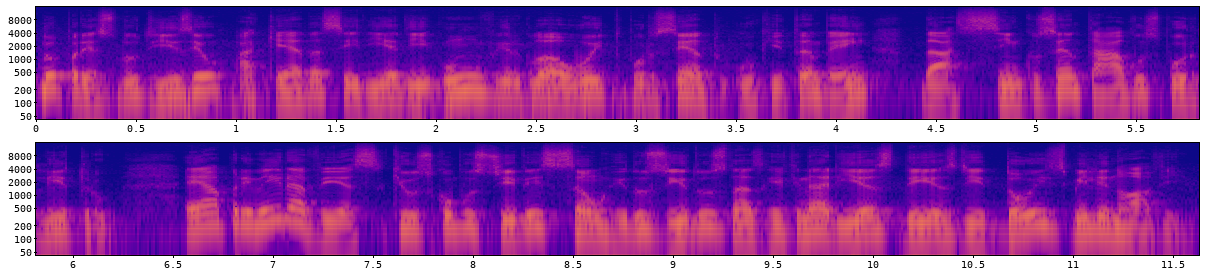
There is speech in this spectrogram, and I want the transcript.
No preço do diesel, a queda seria de 1,8%, o que também dá 5 centavos por litro. É a primeira vez que os combustíveis são reduzidos nas refinarias desde 2009.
